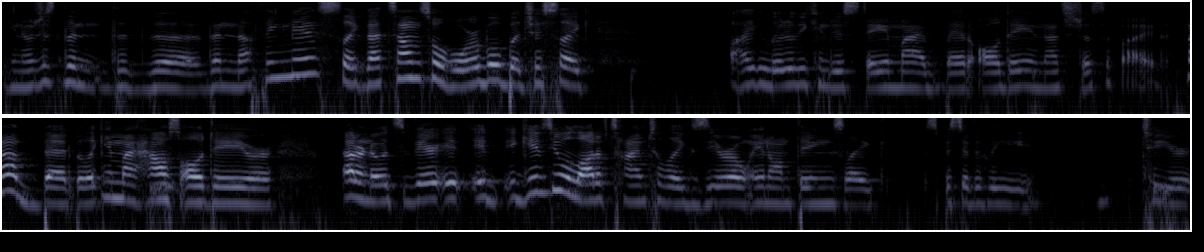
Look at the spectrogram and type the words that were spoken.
you know just the, the the the nothingness. Like that sounds so horrible but just like i literally can just stay in my bed all day and that's justified. Not bed but like in my house all day or i don't know it's very it, it, it gives you a lot of time to like zero in on things like specifically to your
